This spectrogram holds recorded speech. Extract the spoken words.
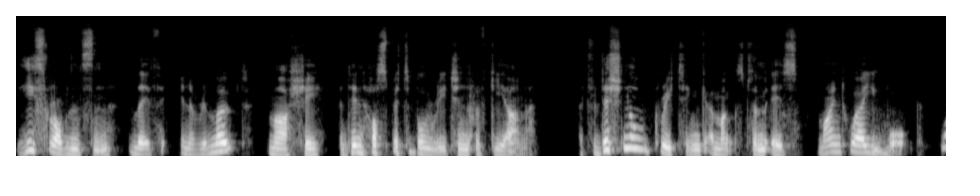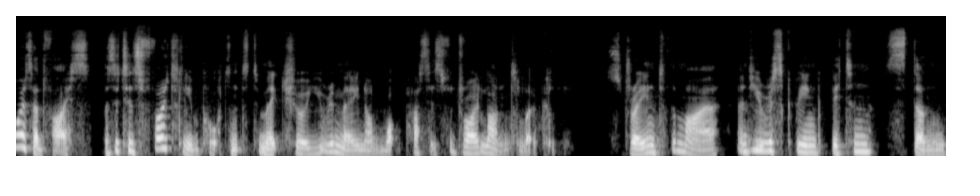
The Heath Robinson live in a remote, marshy, and inhospitable region of Guyana. A traditional greeting amongst them is Mind where you walk. Wise advice, as it is vitally important to make sure you remain on what passes for dry land locally. Stray into the mire, and you risk being bitten, stung,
